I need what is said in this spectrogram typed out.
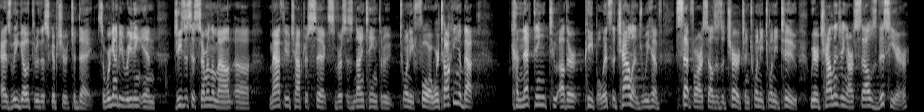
as we go through the scripture today. So we're going to be reading in Jesus' Sermon on the Mount, uh, Matthew chapter 6, verses 19 through 24. We're talking about connecting to other people. It's the challenge we have set for ourselves as a church in 2022. We are challenging ourselves this year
